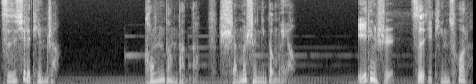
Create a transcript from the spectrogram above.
仔细的听着，空荡荡的，什么声音都没有，一定是自己听错了。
